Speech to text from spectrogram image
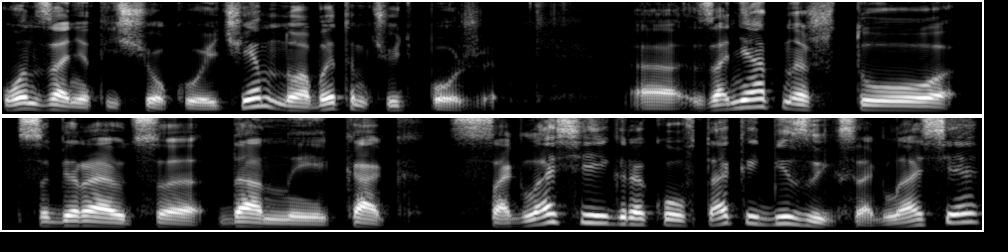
он занят еще кое-чем, но об этом чуть позже. А, занятно, что собираются данные как с согласия игроков, так и без их согласия.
